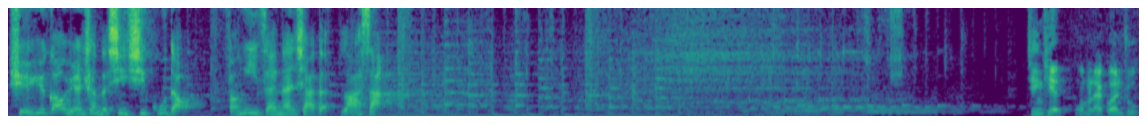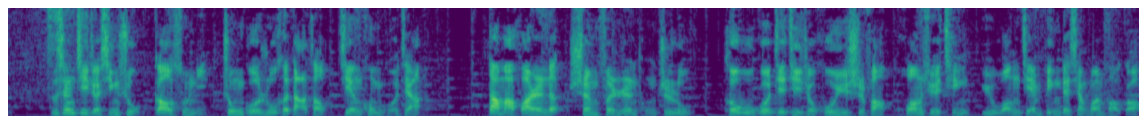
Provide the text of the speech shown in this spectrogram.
雪域高原上的信息孤岛，防疫灾难下的拉萨。今天我们来关注资深记者新书，告诉你中国如何打造监控国家。大马华人的身份认同之路和无国界记者呼吁释放黄雪晴与王建斌的相关报告，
